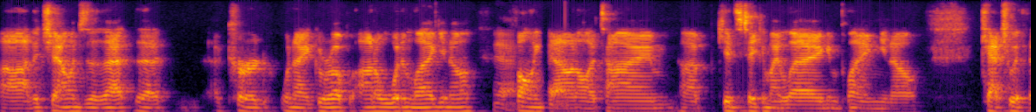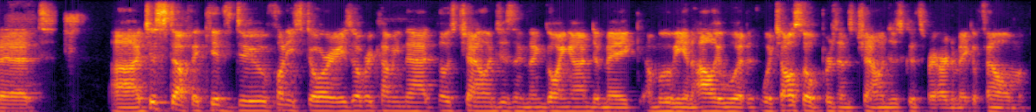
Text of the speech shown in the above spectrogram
uh, the challenges of that that occurred when I grew up on a wooden leg, you know, yeah. falling down all the time, uh, kids taking my leg and playing, you know, catch with it. Uh, just stuff that kids do, funny stories, overcoming that, those challenges, and then going on to make a movie in Hollywood, which also presents challenges because it's very hard to make a film,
